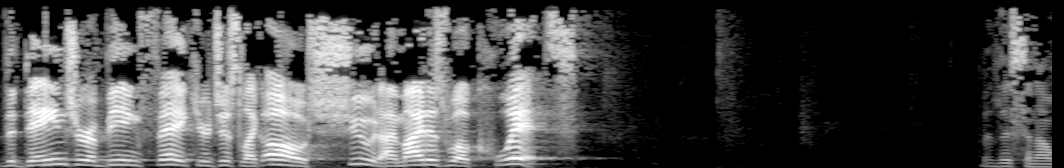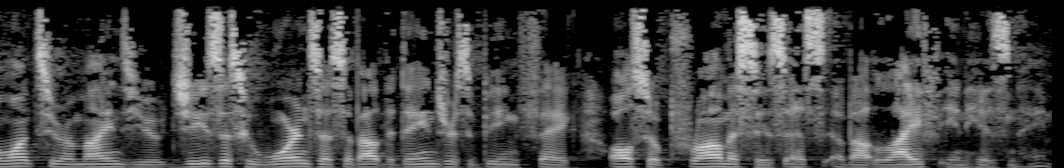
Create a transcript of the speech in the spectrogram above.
the danger of being fake, you're just like, oh shoot, I might as well quit. But listen, I want to remind you Jesus, who warns us about the dangers of being fake, also promises us about life in his name.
